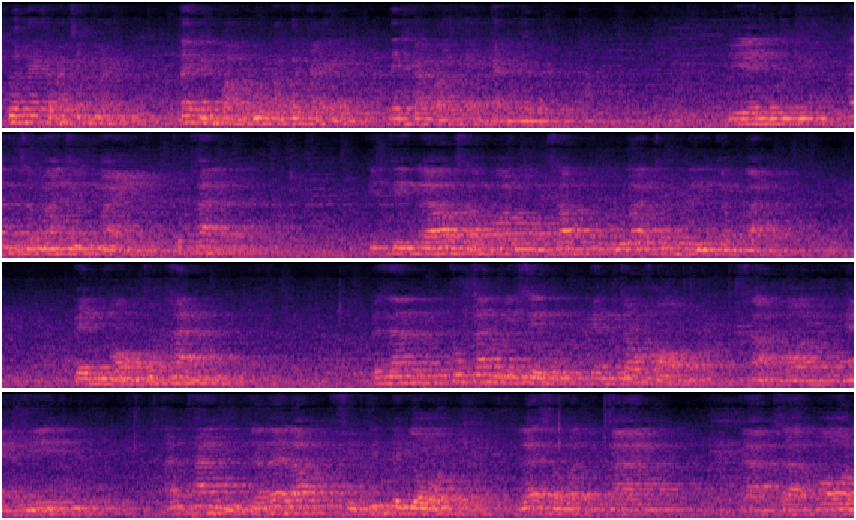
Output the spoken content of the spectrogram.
เพื่อให้สมาชิกใหม่ ได้มีความรู้ความเข้าใจในการวางแผนการเงินเรียนท่านสมาชิกใหม่ทุกท่าน จริงๆแล้วสากลออมทรัพย์ภูราชบุรีจำกัด เป็นของทุกท่าน เพราะฉะนั้นทุกท่านมีสิทธิ์เป็นเจ้าของสากลแห่งนี้นั้นท่านจะได้รับสิทธิประโยชน์ และสวัสดิการจากสากลน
